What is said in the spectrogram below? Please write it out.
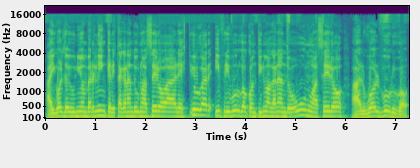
Hay gol de Unión Berlín que le está ganando 1 a 0 al Stuttgart. Y Friburgo continúa ganando 1 a 0 al Wolfsburgo.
